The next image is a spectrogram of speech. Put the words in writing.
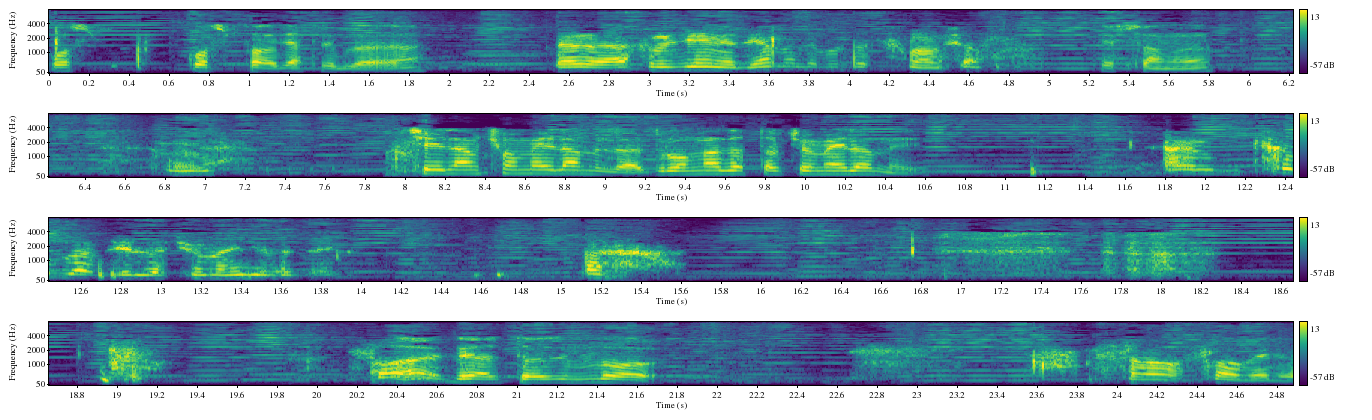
Qos, hospitala gətiriblər, Evet, akıbıcı yine diye ben de burada çıkmamışım. Esanı. Hı. Şeyləm kömək eləmirlər, dronlar kömək eləmir. Yani çıkıplar diyorlar çömeği gelecek. Sağ ol, Ay, biraz dözümlü ol. sağ ol, sağ ol beni.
